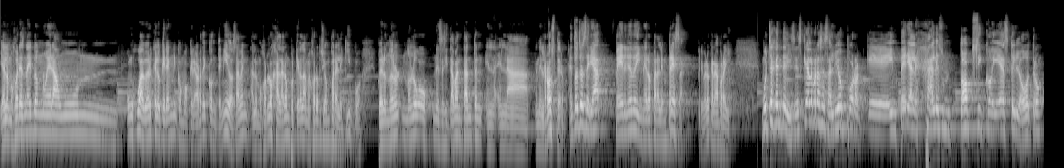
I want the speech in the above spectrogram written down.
Y a lo mejor Snipedown no era un, un jugador que lo querían ni como creador de contenido, ¿saben? A lo mejor lo jalaron porque era la mejor opción para el equipo, pero no, no lo necesitaban tanto en, en, la, en el roster. Entonces sería pérdida de dinero para la empresa, primero que nada por ahí. Mucha gente dice, es que Álvaro se salió porque Imperial Hall es un tóxico y esto y lo otro.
